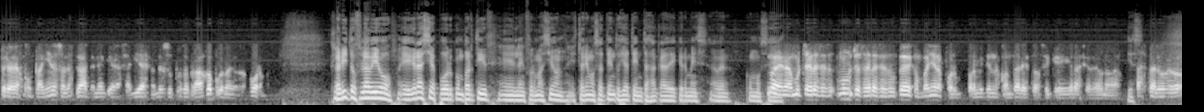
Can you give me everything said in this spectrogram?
pero los compañeros son los que van a tener que salir a defender su puesto de trabajo porque no hay otra forma. Clarito, Flavio, eh, gracias por compartir eh, la información. Estaremos atentos y atentas acá de Kermés, a ver cómo se... Bueno, muchas gracias, muchas gracias a ustedes, compañeros, por permitirnos contar esto, así que gracias de uno. Hasta luego.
